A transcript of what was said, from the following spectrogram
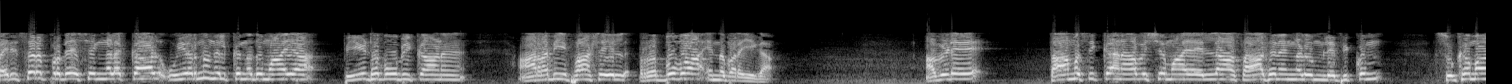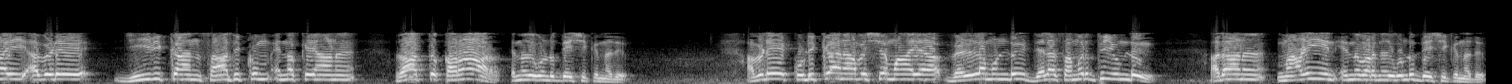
പരിസര പ്രദേശങ്ങളെക്കാൾ ഉയർന്നു നിൽക്കുന്നതുമായ പീഠഭൂമിക്കാണ് അറബി ഭാഷയിൽ റബുവ എന്ന് പറയുക. അവിടെ താമസിക്കാൻ ആവശ്യമായ എല്ലാ സാധനങ്ങളും ലഭിക്കും. സുഖമായി അവിടെ ജീവിക്കാൻ സാധിക്കും എന്നൊക്കെയാണ് റാത്ത് കറാർ എന്നതുകൊണ്ട് ഉദ്ദേശിക്കുന്നത്. അവിടെ കുടിക്കാൻ ആവശ്യമായ വെള്ളമുണ്ട് ജലസമൃദ്ധിയുണ്ട്. അതാണ് മഴയൻ എന്ന് പറഞ്ഞതുകൊണ്ട് ഉദ്ദേശിക്കുന്നത്.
